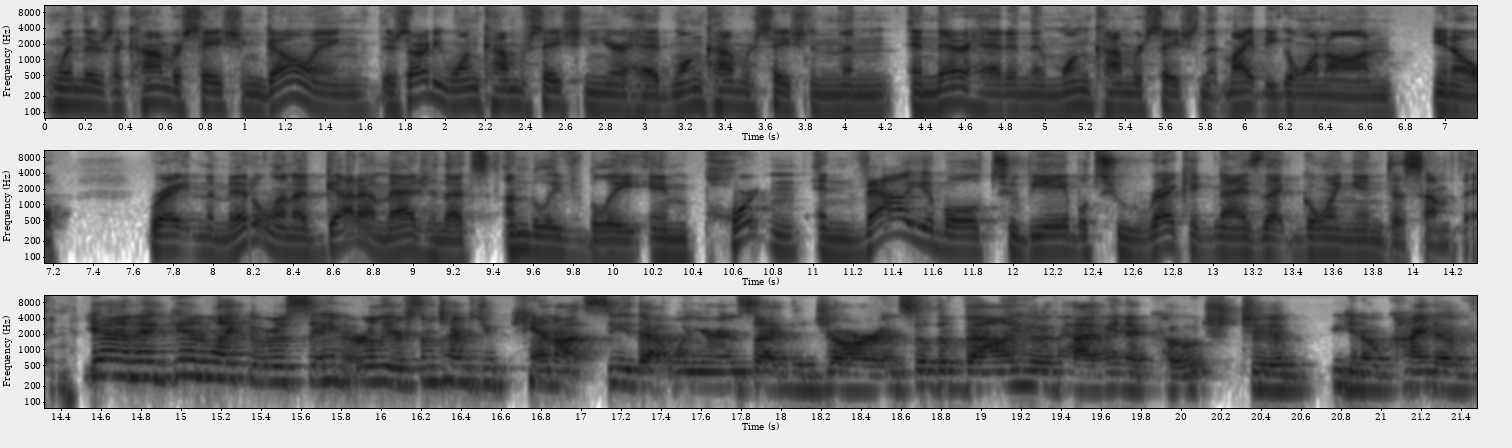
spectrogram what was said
when there's a conversation going, there's already one conversation in your head, one conversation then in their head, and then one conversation that might be going on, you know, right in the middle. And I've got to imagine that's unbelievably important and valuable to be able to recognize that going into something. Yeah. And again, like I was saying earlier, sometimes you cannot see that when you're inside the jar. And so the value of having a coach to, you know, kind of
